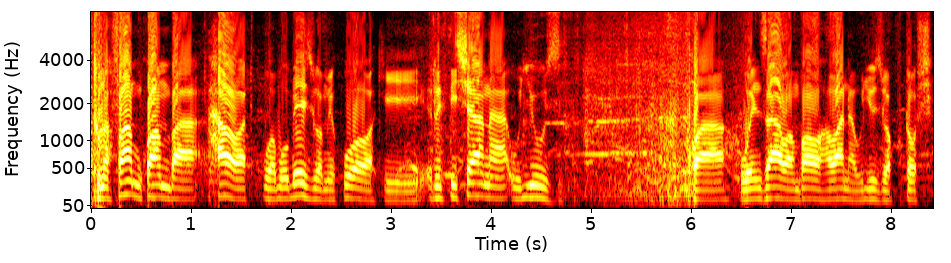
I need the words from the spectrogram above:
tunafahamu kwamba hawa wabobezi wamekuwa wakirithishana ujuzi kwa wenzao ambao hawana ujuzi wa kutosha,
